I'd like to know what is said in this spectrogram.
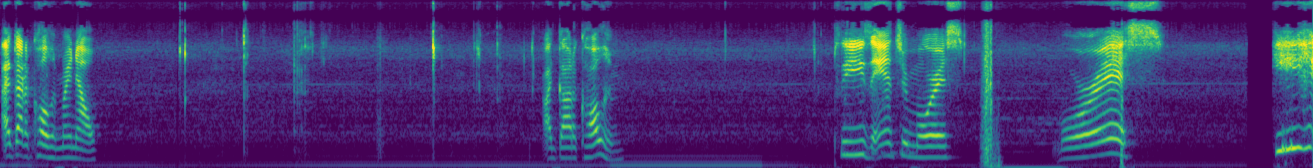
I gotta call him right now. I gotta call him. Please answer, Morris. Morris. He.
